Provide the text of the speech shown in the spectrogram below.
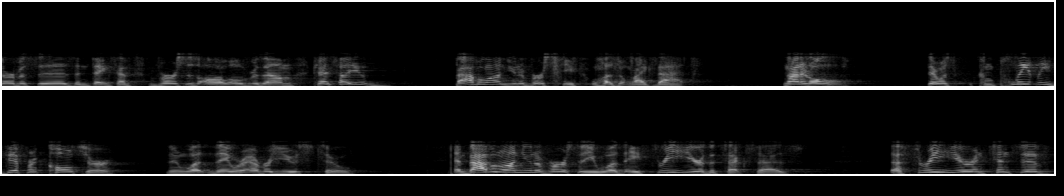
services, and things have verses all over them. Can I tell you, Babylon University wasn't like that. Not at all. There was completely different culture than what they were ever used to. And Babylon University was a three year, the text says, a three year intensive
